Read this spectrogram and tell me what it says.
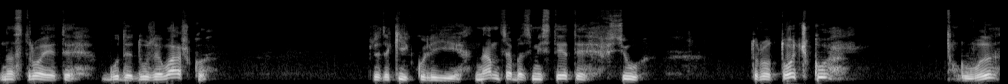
настроїти буде дуже важко при такій колії. Нам треба змістити всю троточку в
